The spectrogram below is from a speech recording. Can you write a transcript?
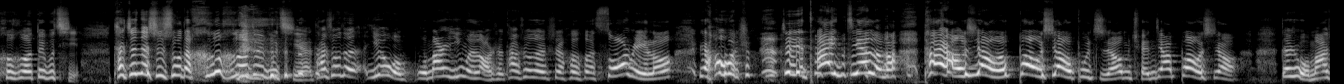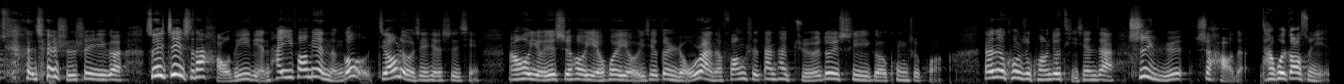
呵呵，对不起，他真的是说的呵呵，对不起。他说的，因为我我妈是英文老师，他说的是呵呵，sorry 咯。然后我说这也太贱了吧，太好笑，我爆笑不止啊，我们全家爆笑。但是我妈确确实是一个，所以这是她好的一点，她一方面能够交流这些事情，然后有些时候也会有一些更柔软的方式，但她绝对是一个控制狂。但这个控制狂就体现在吃鱼是好的，他会告诉你。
